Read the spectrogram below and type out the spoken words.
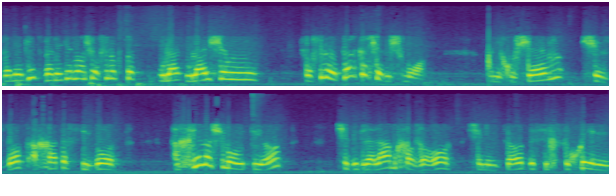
ואני אגיד, ואני אגיד משהו אפילו קצת, אולי, אולי שהוא, שהוא אפילו יותר קשה לשמוע. אני חושב שזאת אחת הסיבות הכי משמעותיות שבגללם חברות שנמצאות בסכסוכים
